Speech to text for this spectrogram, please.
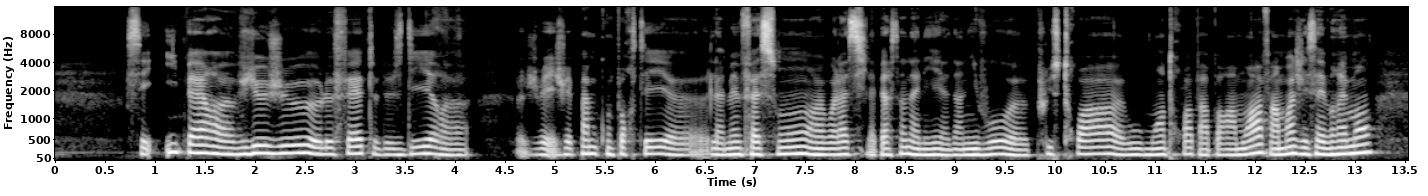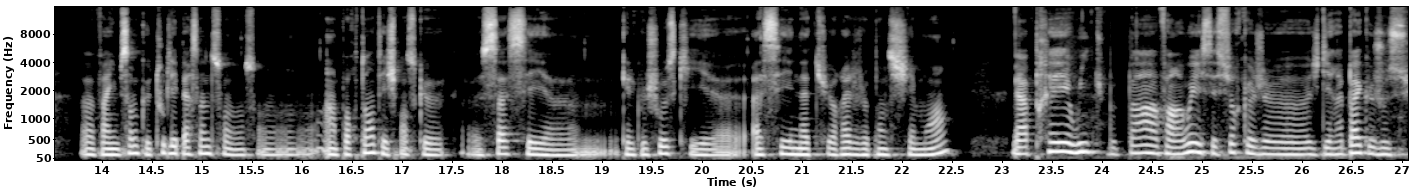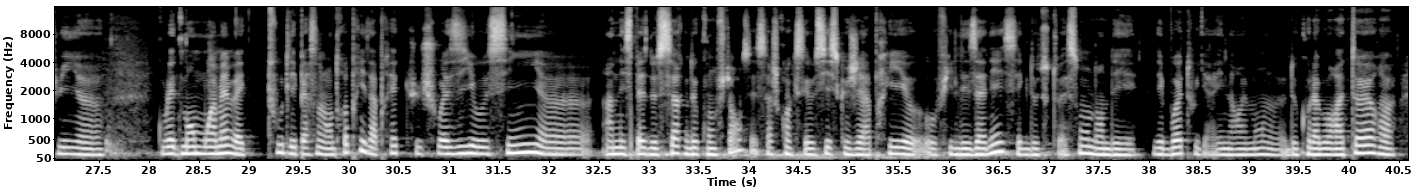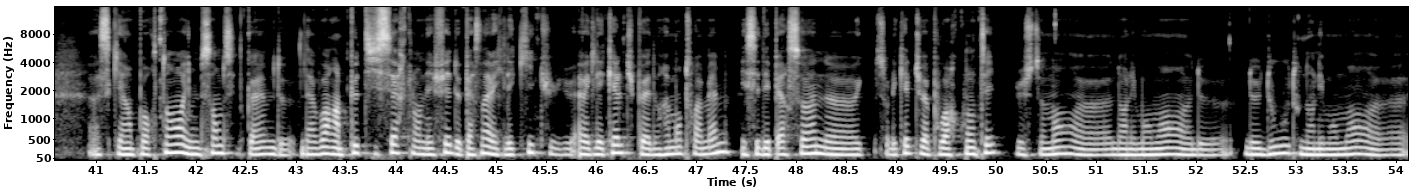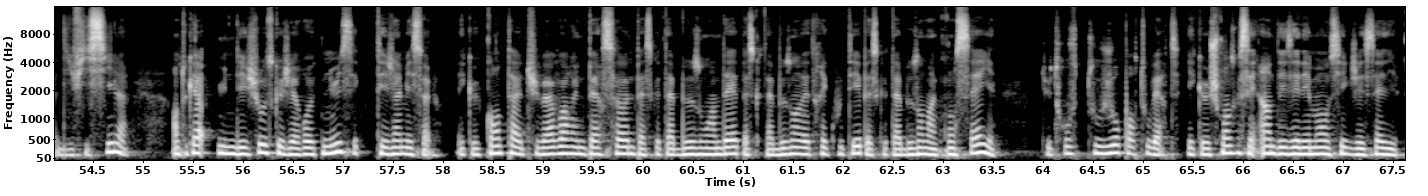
c'est hyper vieux jeu le fait de se dire je vais je vais pas me comporter euh, de la même façon euh, voilà si la personne elle est d'un niveau euh, plus 3 ou moins 3 par rapport à moi. Enfin moi j'essaie vraiment enfin il me semble que toutes les personnes sont, sont importantes et je pense que ça c'est quelque chose qui est assez naturel je pense chez moi. Mais après oui tu peux pas enfin oui c'est sûr que je je dirais pas que je suis complètement moi-même avec toutes les personnes de l'entreprise. Après, tu choisis aussi euh, un espèce de cercle de confiance. Et ça, je crois que c'est aussi ce que j'ai appris euh, au, fil des années. C'est que de toute façon, dans des, des boîtes où il y a énormément euh, de collaborateurs, euh, ce qui est important, il me semble, c'est quand même d'avoir un petit cercle, en effet, de personnes avec, lesquelles tu, avec lesquelles tu peux être vraiment toi-même. Et c'est des personnes sur lesquelles tu vas pouvoir compter, justement, dans les moments de, de doute ou dans les moments difficiles. En tout cas, une des choses que j'ai retenues, c'est que t'es jamais seul. Et que quand tu vas voir une personne parce que tu as besoin d'aide, parce que tu as besoin d'être écouté, parce que tu as besoin d'un conseil, tu trouves toujours porte ouverte. Et que je pense que c'est un des éléments aussi que j'essaye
